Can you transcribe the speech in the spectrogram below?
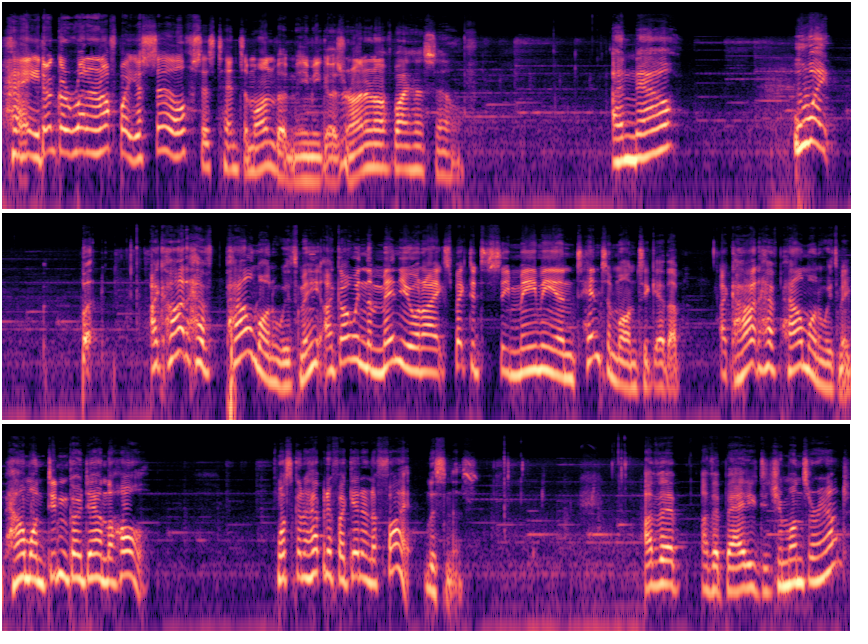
Hey, don't go running off by yourself, says Tentomon, but Mimi goes running off by herself. And now? Wait! But I can't have Palmon with me. I go in the menu and I expected to see Mimi and Tentomon together. I can't have Palmon with me. Palmon didn't go down the hole. What's going to happen if I get in a fight, listeners? Are there are there baddie Digimons around?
